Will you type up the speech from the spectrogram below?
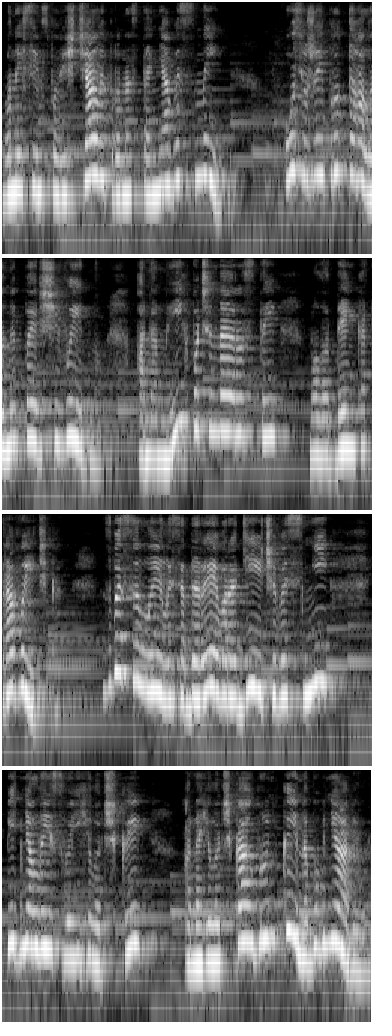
Вони всім сповіщали про настання весни. Ось уже й проталини перші видно, а на них починає рости молоденька травичка. Звеселилися дерева, радіючи весні, підняли свої гілочки, а на гілочках бруньки набубнявіли.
